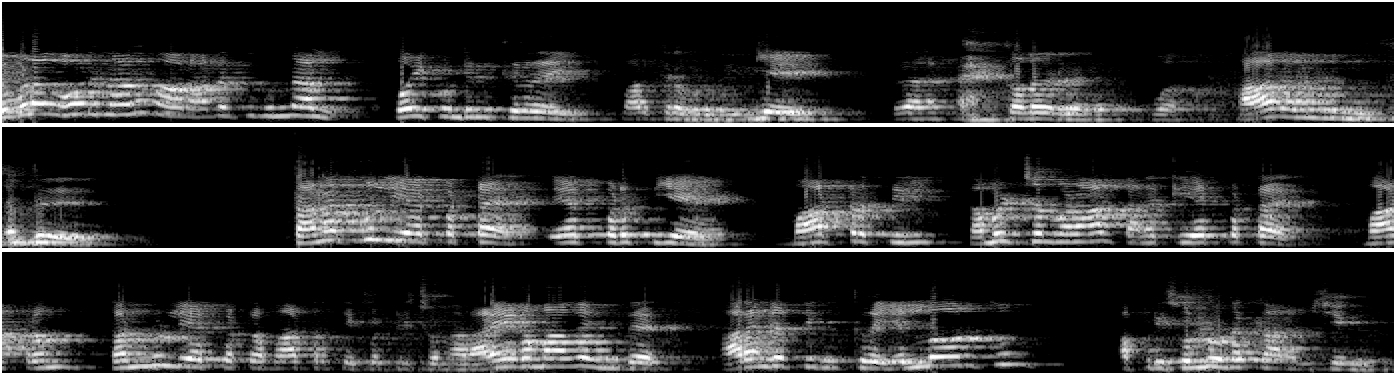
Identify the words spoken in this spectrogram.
எவ்வளவு ஓடினாலும் அவர் அதற்கு முன்னால் போய் கொண்டிருக்கிறதை பார்க்கிற பொழுது இங்கே தொடர் ஆதவன் வந்து தனக்குள் ஏற்பட்ட ஏற்படுத்திய மாற்றத்தில் தமிழ்ச்செல்வனால் தனக்கு ஏற்பட்ட மாற்றம் தன்னுள் ஏற்பட்ட மாற்றத்தை பற்றி சொன்னார். அநேகமாக இந்த அரங்கத்தில் இருக்கிற எல்லோருக்கும் அப்படி சொல்வதற்கான விஷயங்கள்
